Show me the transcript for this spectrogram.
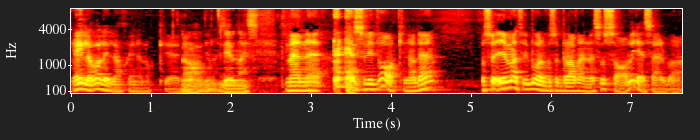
Jag gillar att vara lilla skeden och eh, det, Ja, det är nice. det är nice. Men eh, så vi vaknade. Och så i och med att vi båda var så bra vänner så sa vi det så här bara.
